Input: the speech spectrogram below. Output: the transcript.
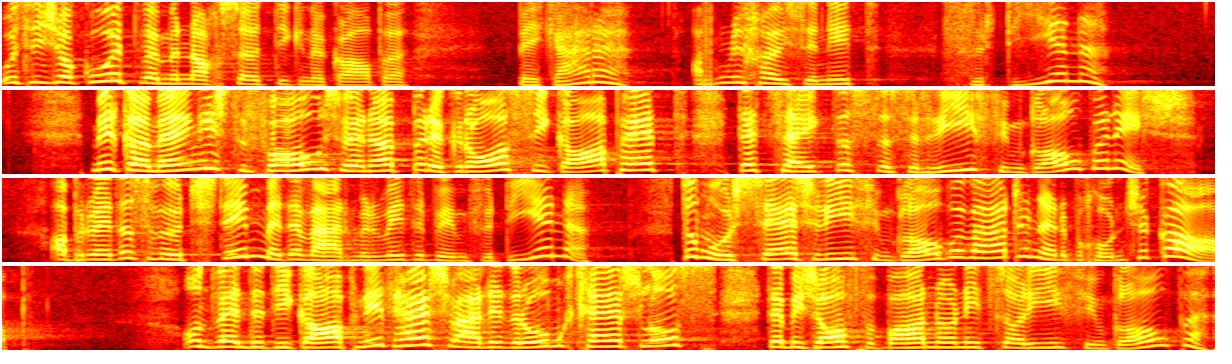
Und es ist auch gut, wenn wir nach solchen Gaben begehren. Aber wir können sie nicht verdienen. Wir gehen manchmal davon aus, wenn jemand eine grosse Gabe hat, dann zeigt das, dass er reif im Glauben ist. Aber wenn das stimmen würde, dann wären wir wieder beim Verdienen. Du musst sehr reif im Glauben werden und dann bekommst du eine Gabe. Und wenn du die Gabe nicht hast, wäre der Umkehrschluss, dann bist du offenbar noch nicht so reif im Glauben.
